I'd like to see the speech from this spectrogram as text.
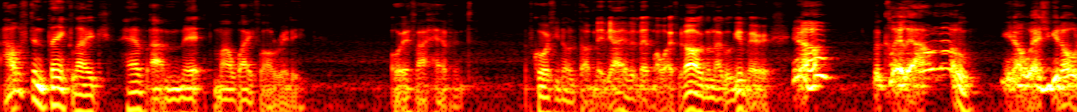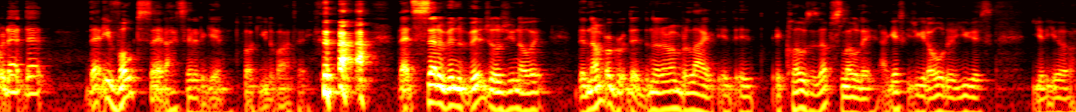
I often think like, have I met my wife already, or if I haven't, of course, you know, the thought maybe I haven't met my wife at all. I'm not gonna get married, you know. But clearly, I don't know. You know, as you get older, that that that evoked set. I said it again. Fuck you, Devontae. that set of individuals, you know, it the number the, the number like it it it closes up slowly. I guess because you get older, you just your your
